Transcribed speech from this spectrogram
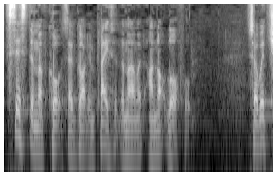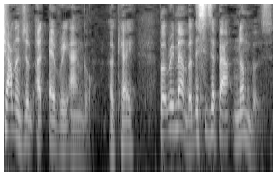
system of courts they've got in place at the moment are not lawful. So we challenge them at every angle. Okay? But remember, this is about numbers.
